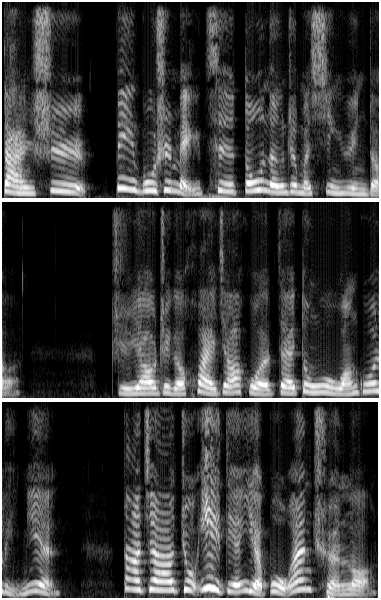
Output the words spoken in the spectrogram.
但是，并不是每次都能这么幸运的。只要这个坏家伙在动物王国里面，大家就一点也不安全了。”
